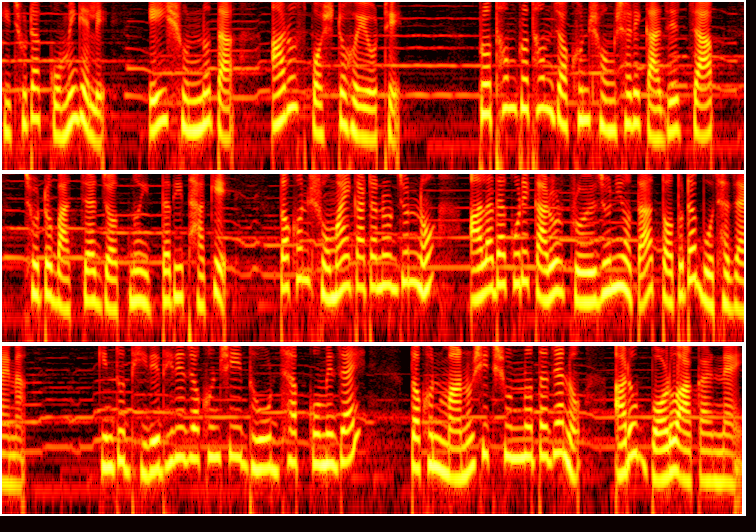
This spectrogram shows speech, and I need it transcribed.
কিছুটা কমে গেলে এই শূন্যতা আরও স্পষ্ট হয়ে ওঠে। প্রথম প্রথম যখন সংসারে কাজের চাপ, ছোট বাচ্চার যত্ন ইত্যাদি থাকে, তখন সময় কাটানোর জন্য আলাদা করে কারোর প্রয়োজনীয়তা ততটা বোঝা যায় না। কিন্তু ধীরে ধীরে যখন সেই ধৌড়ঝাপ কমে যায়, তখন মানসিক শূন্যতা যেন আরও বড় আকার নেয়।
